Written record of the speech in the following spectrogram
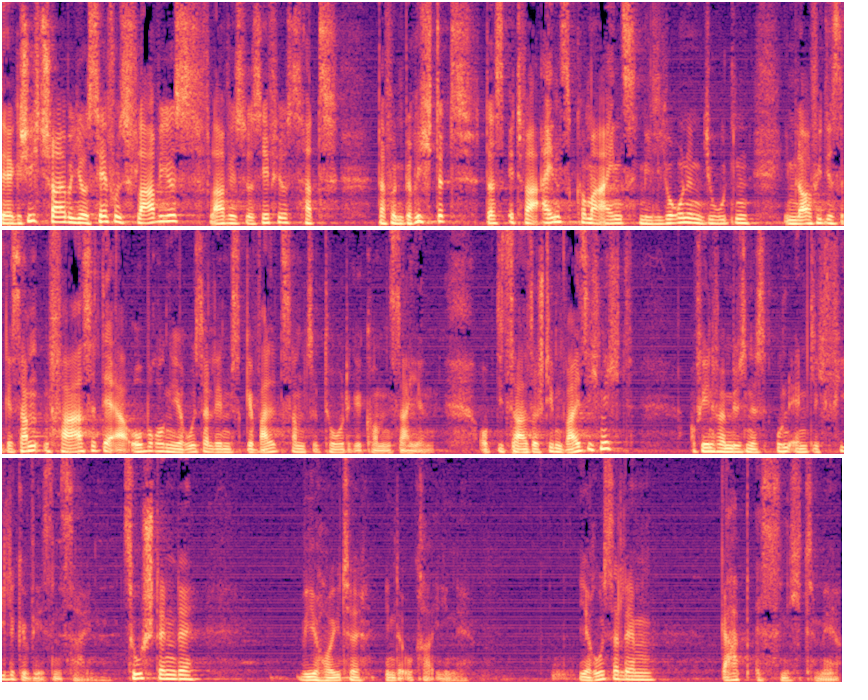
Der Geschichtsschreiber Josephus Flavius, Flavius Josephus, hat davon berichtet, dass etwa 1,1 Millionen Juden im Laufe dieser gesamten Phase der Eroberung Jerusalems gewaltsam zu Tode gekommen seien. Ob die Zahl so stimmt, weiß ich nicht. Auf jeden Fall müssen es unendlich viele gewesen sein. Zustände wie heute in der Ukraine. Jerusalem gab es nicht mehr.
